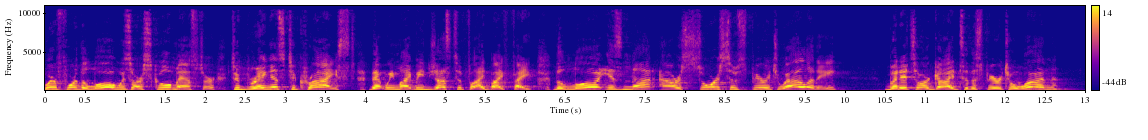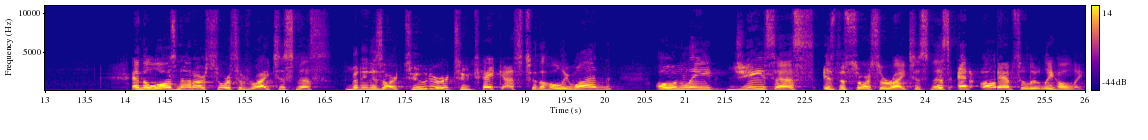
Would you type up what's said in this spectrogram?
Wherefore the law was our schoolmaster to bring us to Christ that we might be justified by faith. The law is not our source of spirituality, but it's our guide to the spiritual one. And the law is not our source of righteousness, but it is our tutor to take us to the Holy One. Only Jesus is the source of righteousness and absolutely holy.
